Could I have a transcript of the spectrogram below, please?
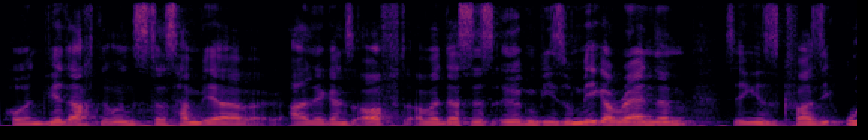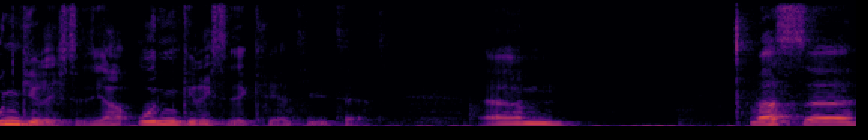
Und wir dachten uns, das haben wir alle ganz oft, aber das ist irgendwie so mega random, deswegen ist es quasi ungerichtet, ja, ungerichtete Kreativität. Ähm, was, äh,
